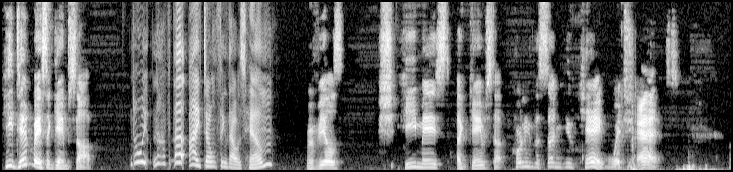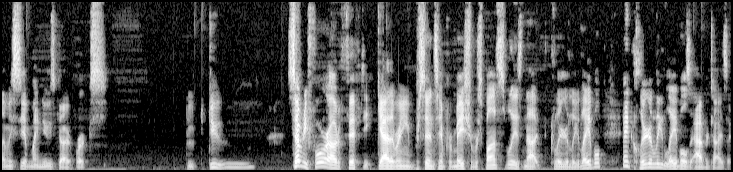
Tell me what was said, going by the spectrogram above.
He did miss a GameStop. No, no, that I don't think that was him. Reveals sh- he maced a GameStop, according to the Sun UK, which has. Let me see if my news guard works. Do do. 74 out of 50. Gathering and presents information responsibly is not clearly labeled and clearly labels advertising.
